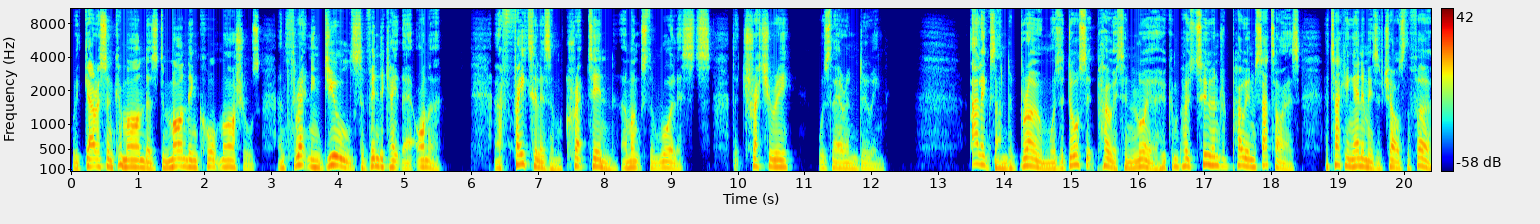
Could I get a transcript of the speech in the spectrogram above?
with garrison commanders demanding court martials and threatening duels to vindicate their honour a fatalism crept in amongst the royalists that treachery was their undoing. Alexander Brome was a Dorset poet and lawyer who composed 200 poem satires attacking enemies of Charles I.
